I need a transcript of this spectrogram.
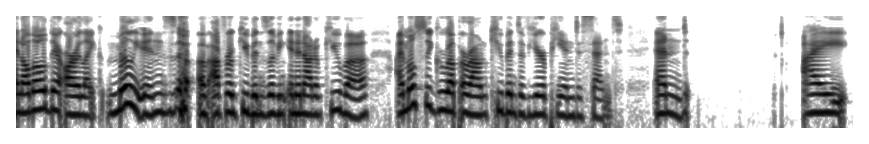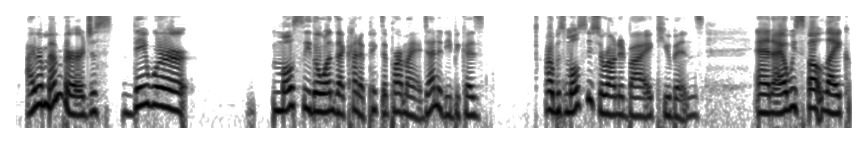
And although there are like millions of Afro Cubans living in and out of Cuba, I mostly grew up around Cubans of European descent. And I I remember just they were mostly the ones that kind of picked apart my identity because I was mostly surrounded by Cubans. And I always felt like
